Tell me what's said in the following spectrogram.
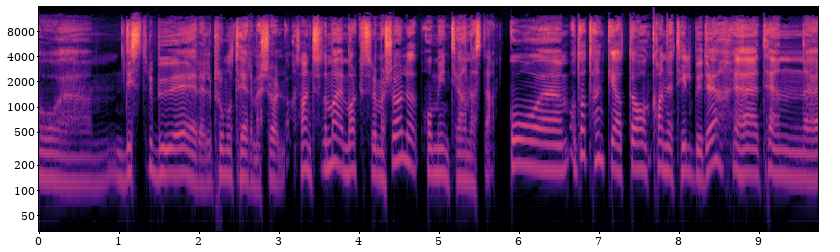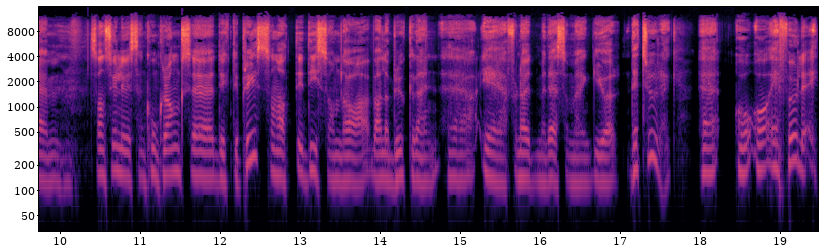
um, distribuere eller promotere meg sjøl. Så da må jeg markedsføre meg sjøl og min tjeneste. Og, og, da tenker jeg at da kan jeg tilby det eh, til en eh, sannsynligvis en konkurransedyktig pris, sånn at de som da velger å bruke den, eh, er fornøyd med det som jeg gjør. Det tror jeg. Eh, og, og, jeg føler jeg,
